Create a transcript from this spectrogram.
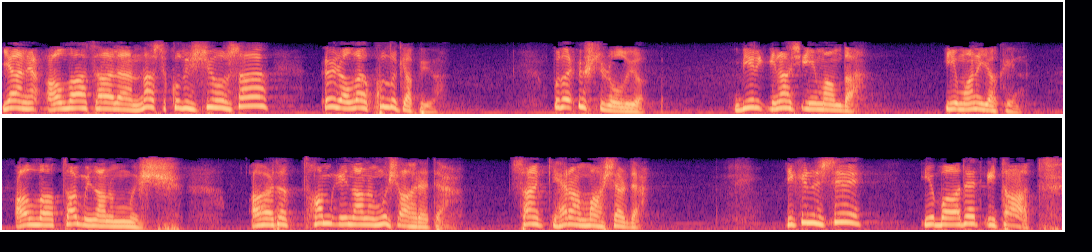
Yani allah Teala nasıl kul istiyorsa öyle Allah kulluk yapıyor. Bu da üç tür oluyor. Bir inanç imanda. imanı yakın. Allah tam inanılmış. Ahirete tam inanılmış ahirete. Sanki her an mahşerde. İkincisi ibadet itaat.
